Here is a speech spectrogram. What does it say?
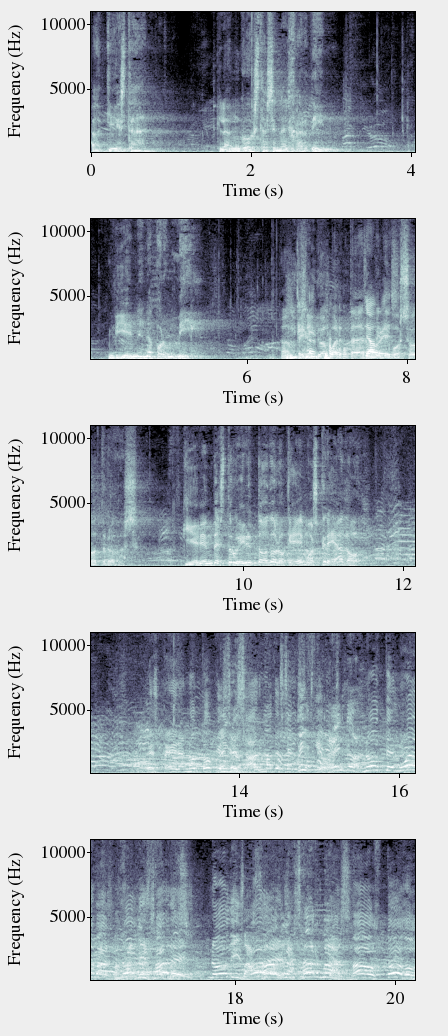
Aquí están. Langostas en el jardín. Vienen a por mí. Han venido a apartarme de vosotros. Quieren destruir todo lo que hemos creado. Espera, no toques esa arma de servicio. ¡Venga! ¡No te muevas! ¡No dispares! ¡No dispares! ¡Bajad las armas! ¡Calmaos todos!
